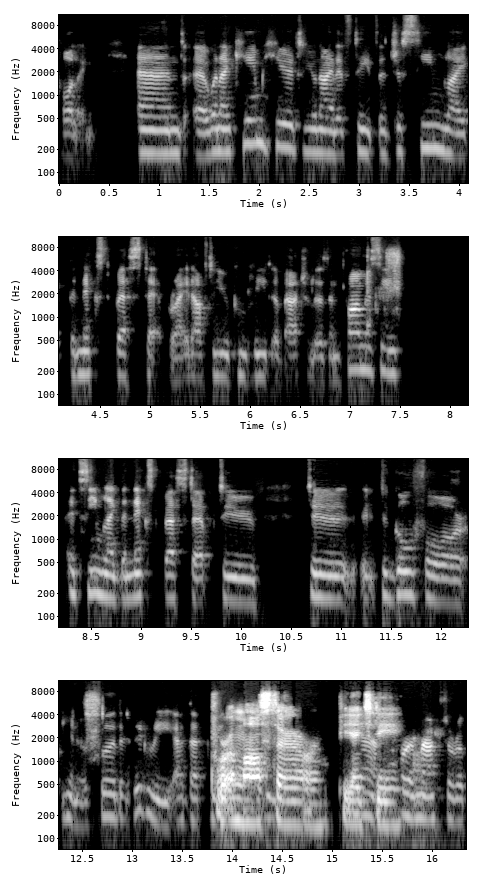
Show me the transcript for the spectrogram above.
calling. And uh, when I came here to United States, it just seemed like the next best step, right? After you complete a bachelor's in pharmacy, it seemed like the next best step to to to go for you know further degree at that point. for a master or PhD. Yeah, for a master or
